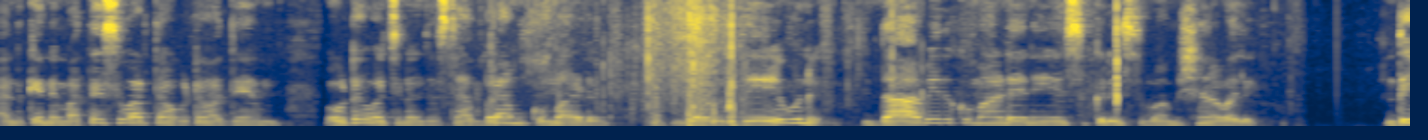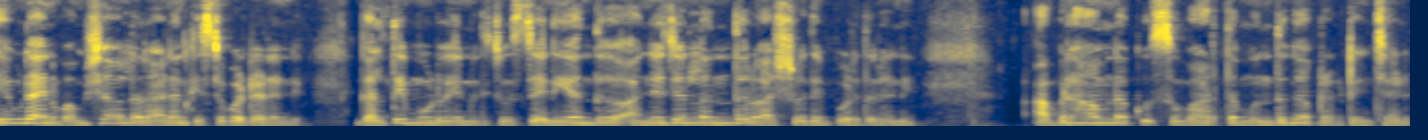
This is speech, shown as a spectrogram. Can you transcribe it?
అందుకని మతేసు వార్త ఒకటో అధ్యాయం ఒకటో వచ్చిన చూస్తే అబ్రామ్ కుమారుడు దేవుని దావీదు కుమారుడైన యేసుక్రీస్తు వంశావళి. దేవుడు ఆయన వంశావళిలో రావడానికి ఇష్టపడ్డాడండి. గల్తీ మూడు ఎనిమిది చూస్తే నీ అందు అన్యజనులందరూ ఆశీర్వదింపబడుతురని అబ్రహాంనకు సువార్త ముందుగా ప్రకటించాడు.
